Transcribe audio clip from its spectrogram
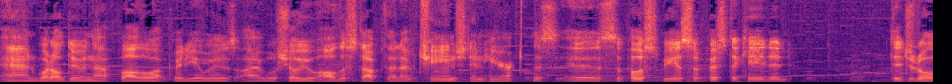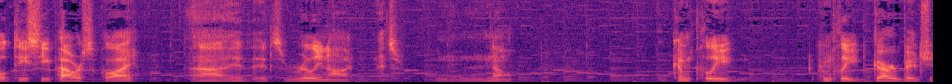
And what I'll do in that follow-up video is I will show you all the stuff that I've changed in here. This is supposed to be a sophisticated digital DC power supply. Uh, it, it's really not. It's no complete complete garbage.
